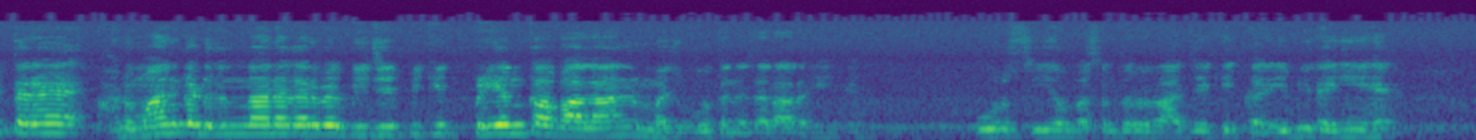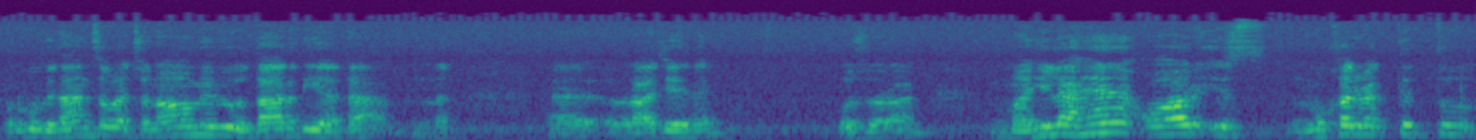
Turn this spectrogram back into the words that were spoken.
तरह हनुमानगढ़ गंगानगर में बीजेपी की प्रियंका बालान मज़बूत नज़र आ रही है। पूर्व सीएम वसुंधरा राजे की करीबी रही हैं। उनको विधानसभा चुनाव में भी उतार दिया था राजे ने उस दौरान। महिला हैं और इस मुखर व्यक्तित्व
